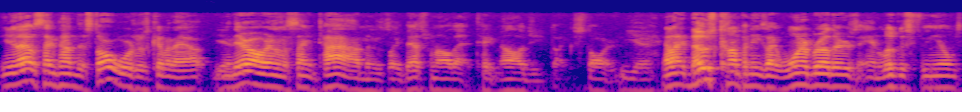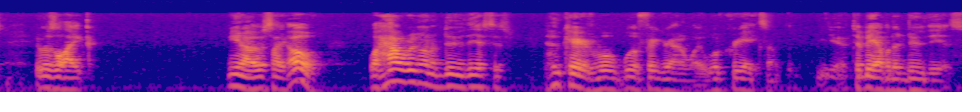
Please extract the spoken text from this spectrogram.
you know, that was the same time that Star Wars was coming out. Yeah. And they're all around the same time, and it's like that's when all that technology like started. Yeah. And like those companies, like Warner Brothers and Lucasfilms, it was like, you know, it's like, oh, well, how are we going to do this? Is who cares? We'll we'll figure out a way. We'll create something Yeah. to be able to do this.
